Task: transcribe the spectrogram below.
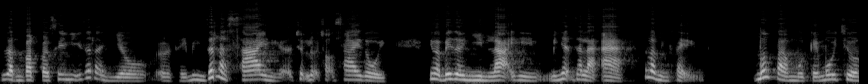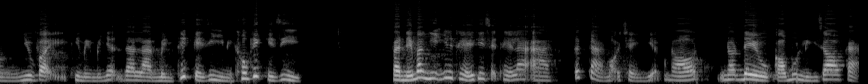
dằn vặt và suy nghĩ rất là nhiều, ờ, thấy mình rất là sai, mình đã chọn lựa chọn sai rồi. Nhưng mà bây giờ nhìn lại thì mình nhận ra là, à, tức là mình phải bước vào một cái môi trường như vậy thì mình mới nhận ra là mình thích cái gì, mình không thích cái gì. Và nếu mà nghĩ như thế thì sẽ thấy là, à, tất cả mọi trải nghiệm nó nó đều có một lý do cả,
